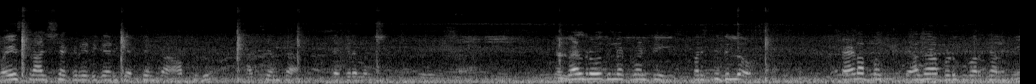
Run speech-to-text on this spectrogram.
వైఎస్ రాజశేఖర రెడ్డి గారికి అత్యంత ఆప్తుడు అత్యంత దగ్గర మనిషి. వేల రోజున్నటువంటి పరిస్థితుల్లో పేద పేద బడుగు వర్గాలకి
